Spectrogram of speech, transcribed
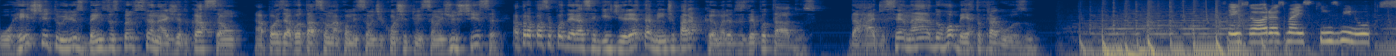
ou restituir os bens dos profissionais de educação. Após a votação na Comissão de Constituição e Justiça, a proposta poderá seguir diretamente para a Câmara dos Deputados. Da Rádio Senado, Roberto Fragoso. 6 horas mais 15 minutos.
